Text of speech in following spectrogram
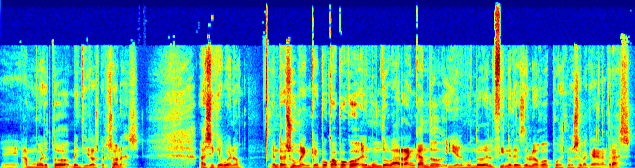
eh, han muerto 22 personas. Así que bueno, en resumen, que poco a poco el mundo va arrancando y el mundo del cine, desde luego, pues no se va a quedar atrás.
